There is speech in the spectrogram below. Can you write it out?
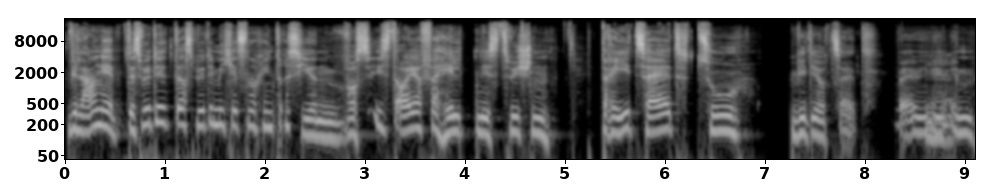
wie lange? Das würde, das würde mich jetzt noch interessieren. Was ist euer Verhältnis zwischen Drehzeit zu Videozeit? Weil mhm. im,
